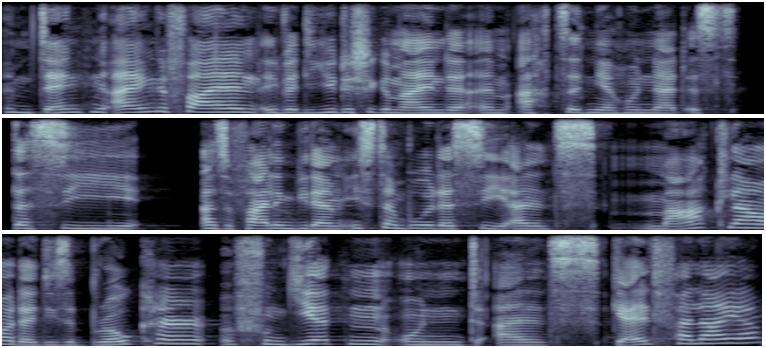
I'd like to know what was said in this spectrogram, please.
im Denken eingefallen über die jüdische Gemeinde im 18. Jahrhundert ist, dass sie also vor allem wieder in Istanbul, dass sie als Makler oder diese Broker fungierten und als Geldverleiher.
